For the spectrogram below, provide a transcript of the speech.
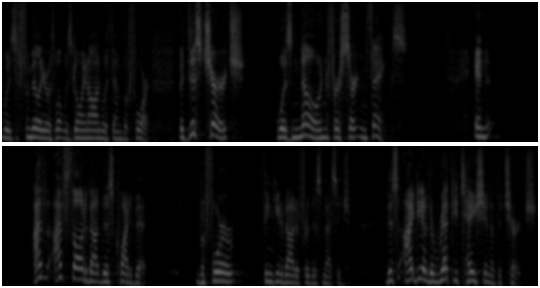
was familiar with what was going on with them before. But this church was known for certain things. And I've, I've thought about this quite a bit before thinking about it for this message. This idea of the reputation of the church.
